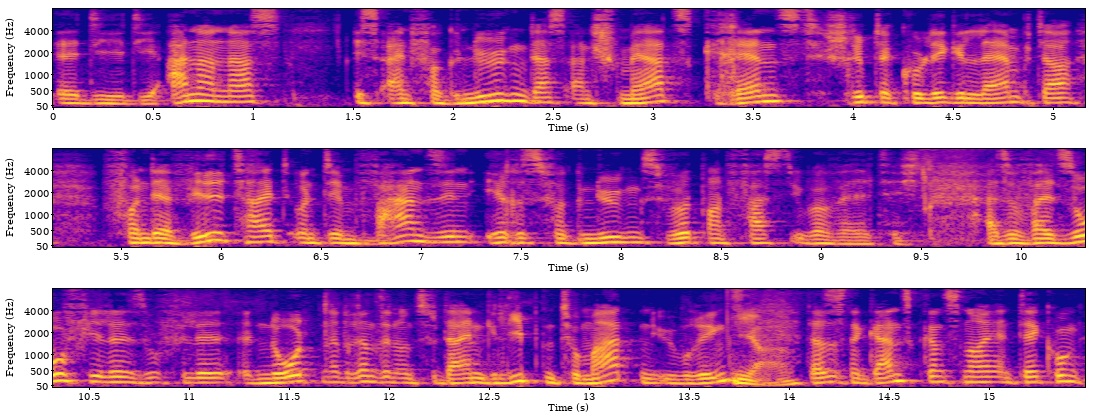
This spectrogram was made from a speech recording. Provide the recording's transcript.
äh, die, die Ananas ist ein Vergnügen, das an Schmerz grenzt, schrieb der Kollege Lamp da. Von der Wildheit und dem Wahnsinn ihres Vergnügens wird man fast überwältigt. Also weil so viele, so viele Noten da drin sind und zu deinen geliebten Tomaten übrigens. Ja. Das ist eine ganz, ganz neue Entdeckung.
